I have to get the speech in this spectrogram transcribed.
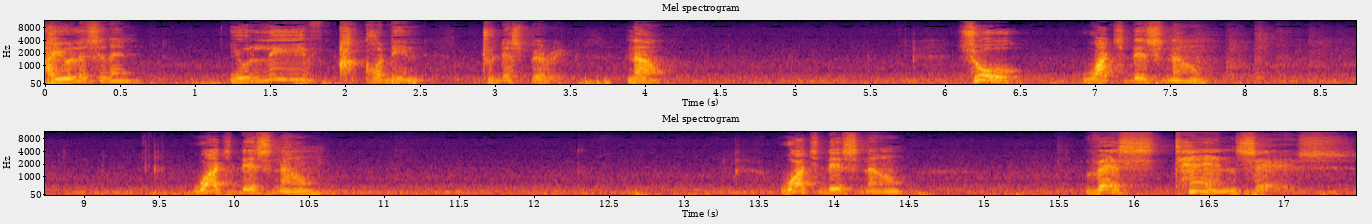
Are you listening? You live according to the spirit. Now, so watch this now. Watch this now. Watch this now. verse 10 says,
